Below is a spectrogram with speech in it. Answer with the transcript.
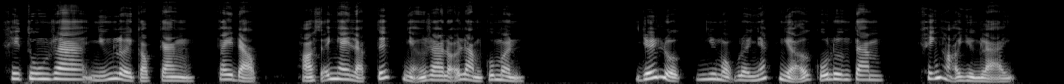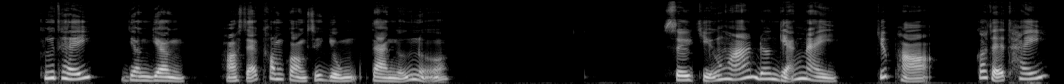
khi tuôn ra những lời cọc cằn, cay độc, họ sẽ ngay lập tức nhận ra lỗi lầm của mình. Giới luật như một lời nhắc nhở của lương tâm khiến họ dừng lại. Cứ thế, dần dần, họ sẽ không còn sử dụng tà ngữ nữa. Sự chuyển hóa đơn giản này giúp họ có thể thấy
